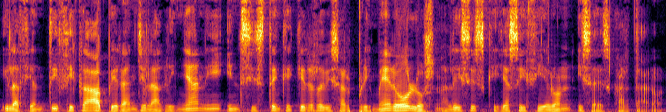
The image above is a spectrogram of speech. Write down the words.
y la científica Pierangela Grignani insiste en que quiere revisar primero los análisis que ya se hicieron y se descartaron.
